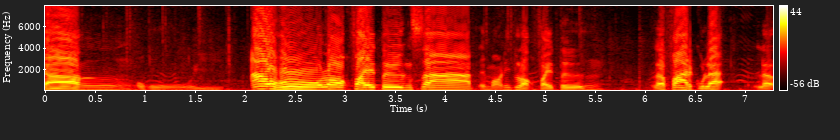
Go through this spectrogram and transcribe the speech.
ยังโอ้โห เอาโหหลอกไฟตึงสาดไอหมอนี่หลอกไฟตึง แล้วฟาดกูละแล้ว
